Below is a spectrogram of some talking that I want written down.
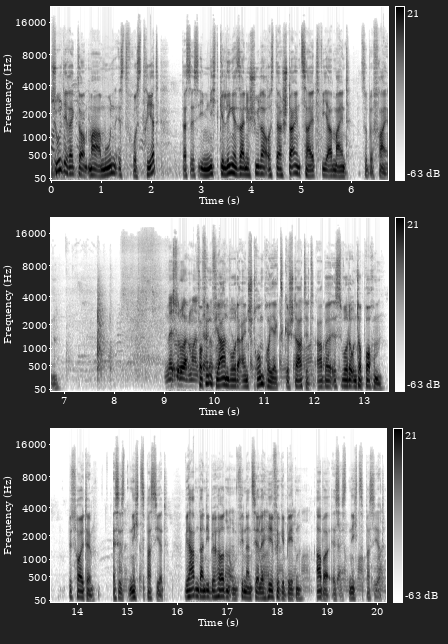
Schuldirektor Maamun ist frustriert, dass es ihm nicht gelinge, seine Schüler aus der Steinzeit, wie er meint, zu befreien. Vor fünf Jahren wurde ein Stromprojekt gestartet, aber es wurde unterbrochen. Bis heute. Es ist nichts passiert. Wir haben dann die Behörden um finanzielle Hilfe gebeten, aber es ist nichts passiert.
